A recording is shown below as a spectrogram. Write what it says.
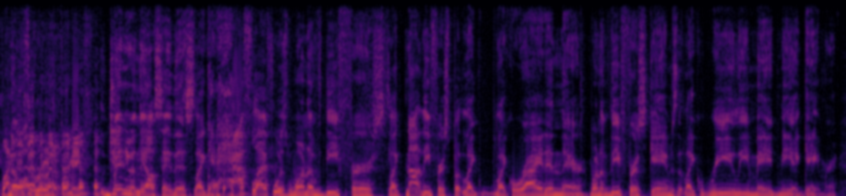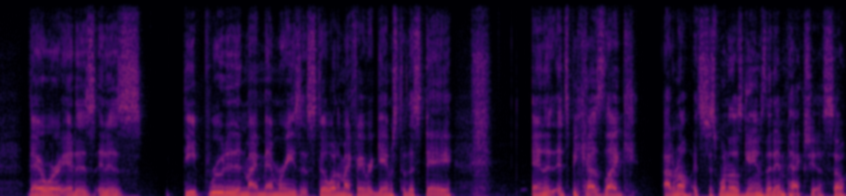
Black Mesa ruined it for me. Genuinely, I'll say this: like Half Life was one of the first, like not the first, but like like right in there, one of the first games that like really made me a gamer. There were it is it is deep rooted in my memories. It's still one of my favorite games to this day, and it, it's because like I don't know, it's just one of those games that impacts you. So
